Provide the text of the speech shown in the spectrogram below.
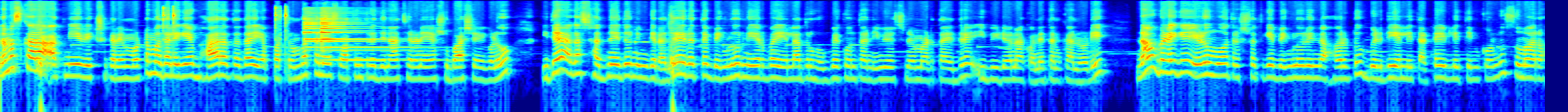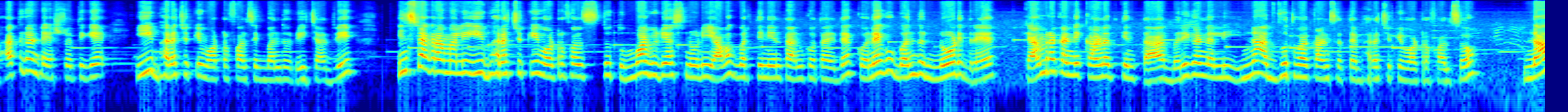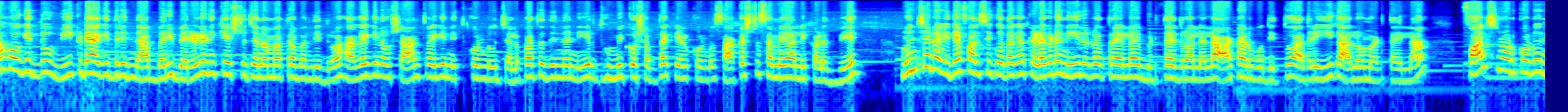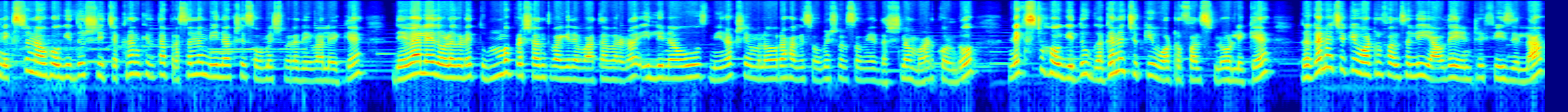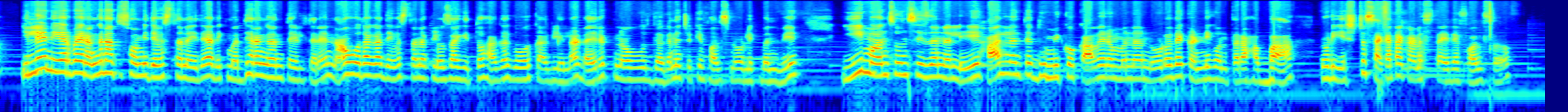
ನಮಸ್ಕಾರ, ಆತ್ಮೀಯ ವೀಕ್ಷಕರೇ. ಮೊಟ್ಟ ಮೊದಲಿಗೆ ಭಾರತದ ಎಪ್ಪತ್ತೊಂಬತ್ತನೇ ಸ್ವಾತಂತ್ರ್ಯ ದಿನಾಚರಣೆಯ ಶುಭಾಶಯಗಳು. ಇದೇ ಆಗಸ್ಟ್ ಹದಿನೈದು ನಿಮಗೆ ರಜೆ ಇರುತ್ತೆ. ಬೆಂಗಳೂರು ನಿಯರ್ ಬೈ ಎಲ್ಲಾದ್ರೂ ಹೋಗ್ಬೇಕು ಅಂತ ನೀವು ಯೋಚನೆ ಮಾಡ್ತಾ ಇದ್ರೆ ಈ ವಿಡಿಯೋನ ಕೊನೆ ತನಕ ನೋಡಿ. ನಾವು ಬೆಳಗ್ಗೆ ಏಳು ಮೂವತ್ತರಷ್ಟೊತ್ತಿಗೆ ಬೆಂಗಳೂರಿಂದ ಹೊರಟು ಬಿಡದಿಯಲ್ಲಿ ತಟ್ಟೆ ಇಡ್ಲಿ ತಿನ್ಕೊಂಡು ಸುಮಾರು ಹತ್ತು ಗಂಟೆ ಅಷ್ಟೊತ್ತಿಗೆ ಈ ಭರಚುಕ್ಕಿ ವಾಟರ್ ಫಾಲ್ಸಿಗೆ ಬಂದು ರೀಚ್ ಆದ್ವಿ. ಇನ್ಸ್ಟಾಗ್ರಾಮ್ ಅಲ್ಲಿ ಈ ಭರಚುಕ್ಕಿ ವಾಟರ್ ಫಾಲ್ಸ್ ತುಂಬಾ ವಿಡಿಯೋಸ್ ನೋಡಿ ಯಾವಾಗ ಬರ್ತೀನಿ ಅಂತ ಅನ್ಕೋತಾ ಇದ್ದೆ. ಕೊನೆಗೂ ಬಂದು ನೋಡಿದ್ರೆ ಕ್ಯಾಮ್ರಾ ಕಣ್ಣಿಗೆ ಕಾಣೋದ್ಕಿಂತ ಬರಿಗಣ್ಣಲ್ಲಿ ಇನ್ನೂ ಅದ್ಭುತವಾಗಿ ಕಾಣಿಸುತ್ತೆ ಭರಚುಕ್ಕಿ ವಾಟರ್ ಫಾಲ್ಸು ನಾ ಹೋಗಿದ್ದು ವೀಕ್ ಡೇ ಆಗಿದ್ರಿಂದ ಬರೀ ಬೆರಳೆಣಿಕೆಯಷ್ಟು ಜನ ಮಾತ್ರ ಬಂದಿದ್ರು. ಹಾಗಾಗಿ ನಾವು ಶಾಂತವಾಗಿ ನಿಂತ್ಕೊಂಡು ಜಲಪಾತದಿಂದ ನೀರು ಧುಮ್ಮಿಕೋ ಶಬ್ದ ಕೇಳಿಕೊಂಡು ಸಾಕಷ್ಟು ಸಮಯ ಅಲ್ಲಿ ಕಳೆದ್ವಿ. ಮುಂಚೆ ನಾವು ಇದೇ ಫಾಲ್ಸಿಗೆ ಹೋದಾಗ ಕೆಳಗಡೆ ನೀರಿರೋ ಹತ್ರ ಎಲ್ಲ ಬಿಡ್ತಾ ಇದ್ರು. ಅಲ್ಲೆಲ್ಲ ಆಟ ಆಡ್ಬೋದಿತ್ತು. ಆದರೆ ಈಗ ಅಲೋ ಮಾಡ್ತಾ ಇಲ್ಲ. ಫಾಲ್ಸ್ ನೋಡಿಕೊಂಡು ನೆಕ್ಸ್ಟ್ ನಾವು ಹೋಗಿದ್ದು ಶ್ರೀ ಚಕ್ರಂಕೀರ್ತ ಪ್ರಸನ್ನ ಮೀನಾಕ್ಷಿ ಸೋಮೇಶ್ವರ ದೇವಾಲಯಕ್ಕೆ. ದೇವಾಲಯದ ಒಳಗಡೆ ತುಂಬಾ ಪ್ರಶಾಂತವಾಗಿದೆ ವಾತಾವರಣ. ಇಲ್ಲಿ ನಾವು ಮೀನಾಕ್ಷಿ ಅಮ್ಮನವರ ಹಾಗೆ ಸೋಮೇಶ್ವರ ಸ್ವಾಮಿಯ ದರ್ಶನ ಮಾಡಿಕೊಂಡು ನೆಕ್ಸ್ಟ್ ಹೋಗಿದ್ದು ಗಗನಚುಕ್ಕಿ ವಾಟರ್ ಫಾಲ್ಸ್ ನೋಡಲಿಕ್ಕೆ. ಗಗನಚುಕ್ಕಿ ವಾಟರ್ ಫಾಲ್ಸ್ ಅಲ್ಲಿ ಯಾವುದೇ ಎಂಟ್ರಿ ಫೀಸ್ ಇಲ್ಲ. ಇಲ್ಲೇ ನಿಯರ್ ಬೈ ರಂಗನಾಥ ಸ್ವಾಮಿ ದೇವಸ್ಥಾನ ಇದೆ. ಅದಕ್ಕೆ ಮಧ್ಯರಂಗ ಅಂತ ಹೇಳ್ತಾರೆ. ನಾವು ಹೋದಾಗ ದೇವಸ್ಥಾನ ಕ್ಲೋಸ್ ಆಗಿತ್ತು. ಹಾಗಾಗಿ ಹೋಗೋಕ್ಕಾಗಲಿಲ್ಲ ಡೈರೆಕ್ಟ್ ನಾವು ಗಗನಚುಕ್ಕಿ ಫಾಲ್ಸ್ ನೋಡ್ಲಿಕ್ಕೆ ಬಂದ್ವಿ. ಈ ಮಾನ್ಸೂನ್ ಸೀಸನ್ ಅಲ್ಲಿ ಹಾಲ್ನಂತೆ ಧುಮಿಕೋ ಕಾವೇರಮ್ಮನ ನೋಡೋದೇ ಕಣ್ಣಿಗೆ ಒಂಥರ ಹಬ್ಬ. ನೋಡಿ, ಎಷ್ಟು ಸಖತ ಕಾಣಿಸ್ತಾ ಇದೆ ಫಾಲ್ಸ್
